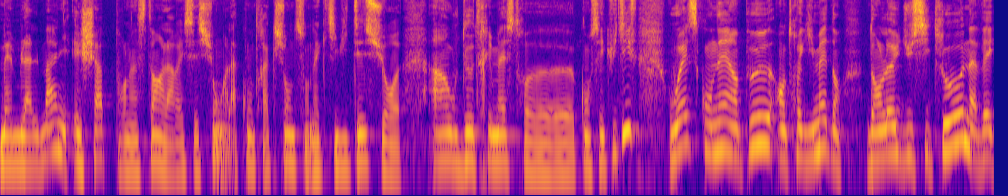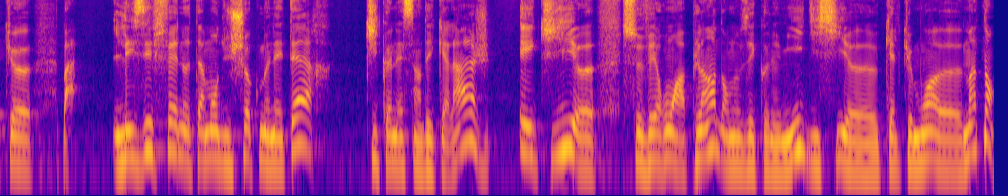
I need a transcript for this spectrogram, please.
Même l'Allemagne échappe pour l'instant à la récession, à la contraction de son activité sur euh, un ou deux trimestres consécutifs. Ou est-ce qu'on est un peu, entre guillemets, dans, dans l'œil du cyclone avec bah, les effets notamment du choc monétaire qui connaissent un décalage et qui euh, se verront à plein dans nos économies d'ici euh, quelques mois euh, maintenant.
